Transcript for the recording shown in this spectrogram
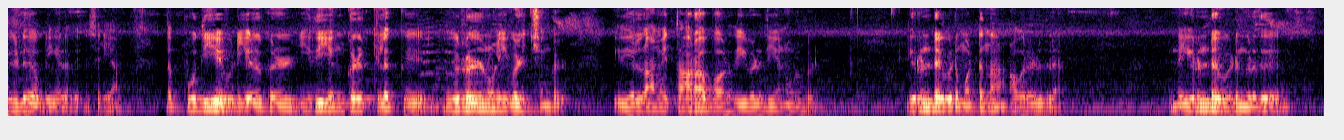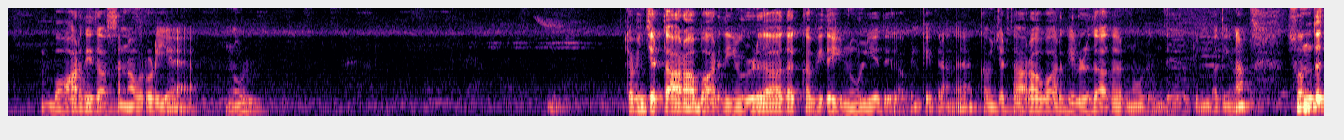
வீடு அப்படிங்கிறது சரியா? இந்த புதிய விடியல்கள் இது எங்கள் கிழக்கு விரல் நொழி வெளிச்சங்கள் இது எல்லாமே தாராபாரதி எழுதிய நூல்கள். இருண்ட வீடு மட்டும்தான் அவர் எழுதலை. இந்த இருண்ட வீடுங்கிறது பாரதிதாசன் அவருடைய நூல். கவிஞர் தாராபாரதி எழுதாத கவிதை நூல் எது அப்படின்னு கேட்குறாங்க கவிஞர் தாராபாரதி எழுதாத நூல் வந்து அப்படின்னு பார்த்தீங்கன்னா சொந்த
